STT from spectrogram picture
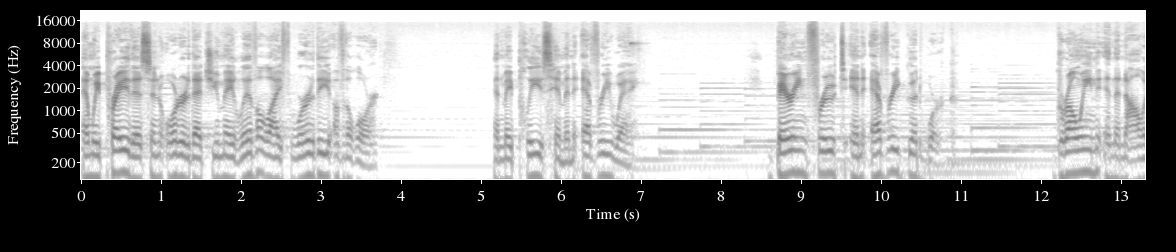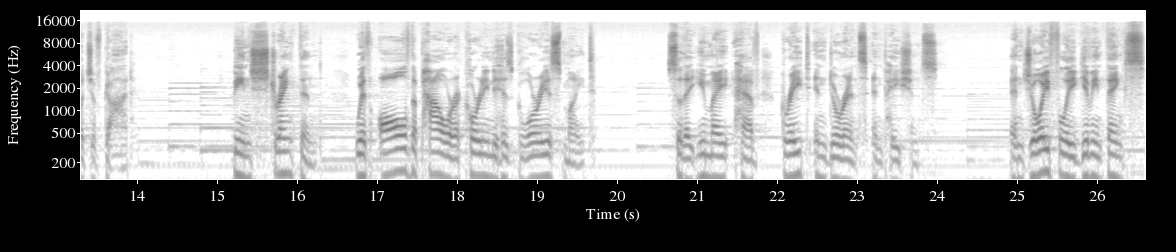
And we pray this in order that you may live a life worthy of the Lord and may please Him in every way, bearing fruit in every good work, growing in the knowledge of God, being strengthened with all the power according to His glorious might, so that you might have great endurance and patience, and joyfully giving thanks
